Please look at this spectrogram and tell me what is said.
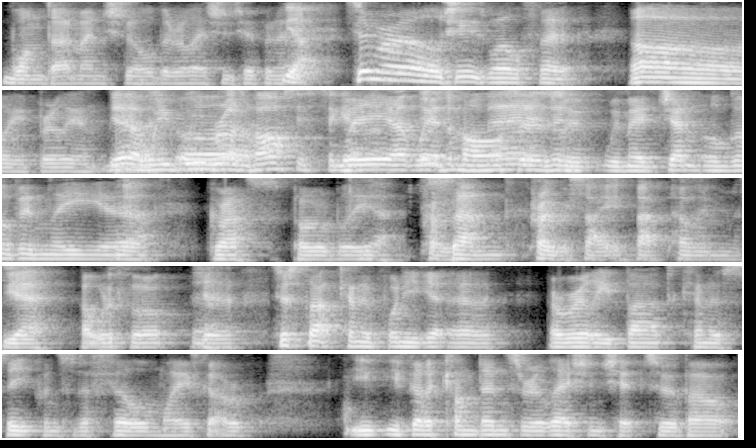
one dimensional, the relationship. And yeah, Cymoril, she's well fit. Oh, you're brilliant. yeah. We, we Oh, rode horses together. We, uh, we had horses. We, we made gentle love in the uh, Yeah. grass, probably. Yeah. Pro- Sand. Pro recited bad poems. Yeah, I would have thought. Yeah. Yeah. Just that kind of when you get a, a really bad kind of sequence in a film where you've got a, you, you've got to condense a relationship to about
